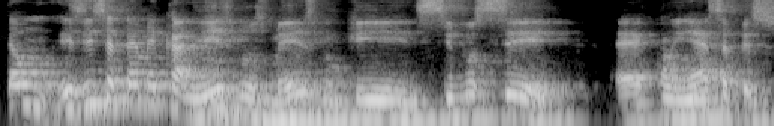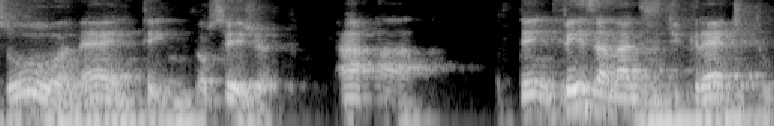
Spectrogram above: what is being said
Então, existem até mecanismos mesmo que, se você é, conhece a pessoa, né, tem, ou seja, a, a, tem, fez análise de crédito,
